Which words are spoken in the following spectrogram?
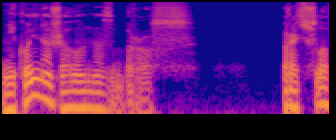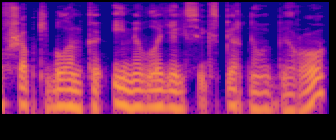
Николь нажала на сброс. Прочла в шапке бланка имя владельца экспертного бюро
